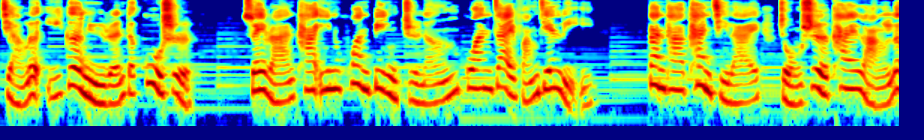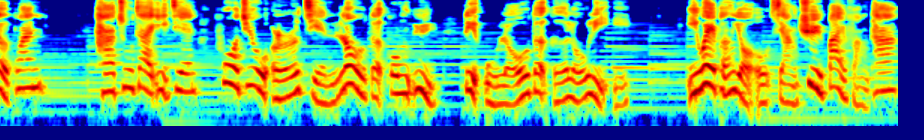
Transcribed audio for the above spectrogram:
讲了一个女人的故事。虽然她因患病只能关在房间里。但他看起来总是开朗乐观。他住在一间破旧而简陋的公寓第五楼的阁楼里。一位朋友想去拜访他，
